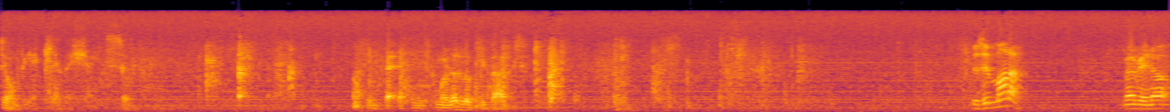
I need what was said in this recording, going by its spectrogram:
Don't be a clever shite, son. I think better things come out of lucky bags. Does it matter? Maybe not.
